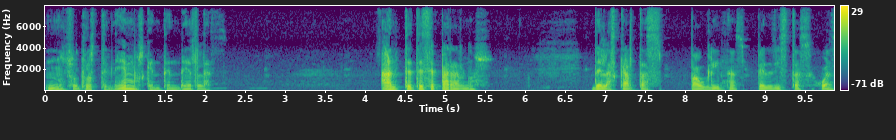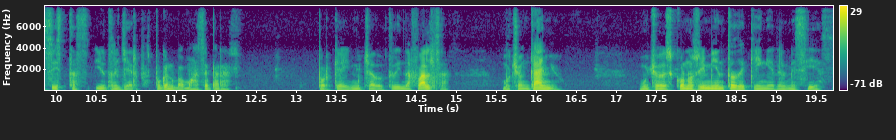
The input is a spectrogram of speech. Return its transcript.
nosotros tenemos que entenderlas antes de separarnos de las cartas paulinas, pedristas, juancistas y otras hierbas, porque nos vamos a separar, porque hay mucha doctrina falsa, mucho engaño, mucho desconocimiento de quién era el Mesías.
